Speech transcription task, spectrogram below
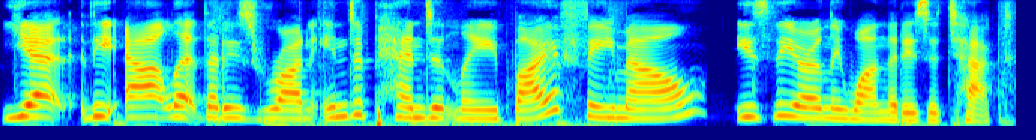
Yet the outlet that is run independently by a female is the only one that is attacked.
